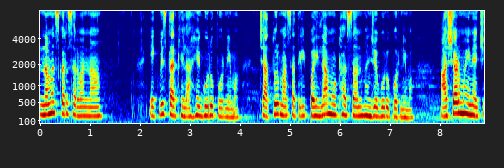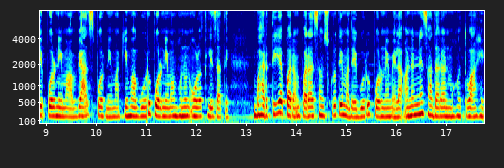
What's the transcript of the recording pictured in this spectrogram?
नमस्कार सर्वांना. एकवीस तारखेला आहे गुरुपौर्णिमा. चातुर्मासातील पहिला मोठा सण म्हणजे गुरुपौर्णिमा. आषाढ महिन्याची पौर्णिमा व्यास पौर्णिमा किंवा गुरुपौर्णिमा म्हणून ओळखली जाते. भारतीय परंपरा संस्कृतीमध्ये गुरुपौर्णिमेला अनन्यसाधारण महत्त्व आहे.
